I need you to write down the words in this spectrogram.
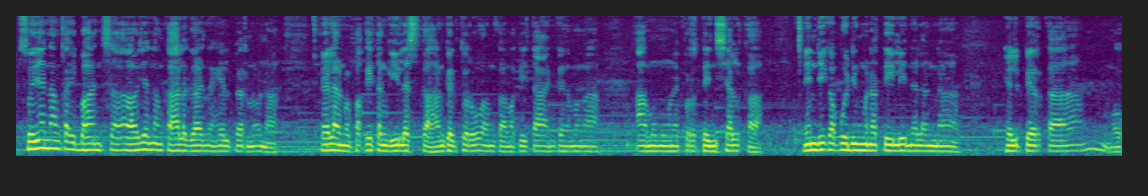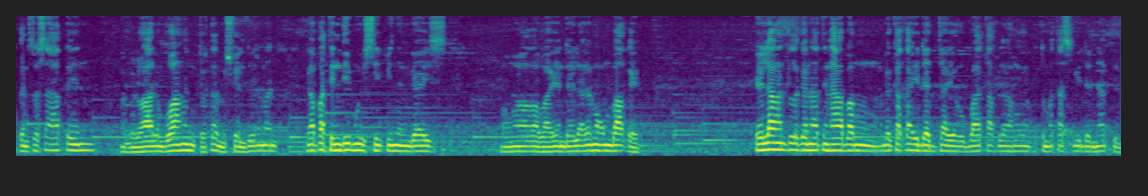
So yan ang kaibahan sa, ah, yan ang kahalagahan ng helper noon na kailan magpakitang gilas ka hanggang turuan ka, makitaan ka ng mga amo mo na potential ka. Hindi ka pwedeng manatili na lang na helper ka, okay na to sa akin, maguluhalong buhangan, total, may sweldo naman. Dapat hindi mo isipin yan guys, mga kabayan, dahil alam mo kung bakit kailangan talaga natin habang nagkakaedad tayo bata pa lang tumataas ang edad natin,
